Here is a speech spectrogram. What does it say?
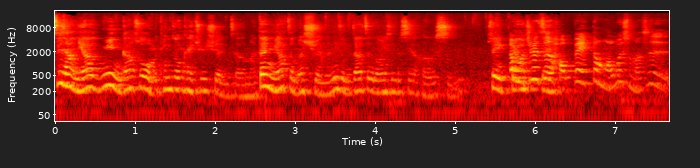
至少你要，因为你刚刚说我们听众可以去选择嘛，但你要怎么选呢？你怎么知道这个东西是不是合适？所以，哎，我觉得这好被动哦。为什么是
